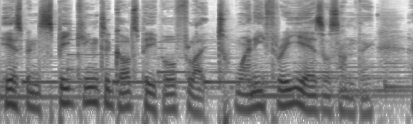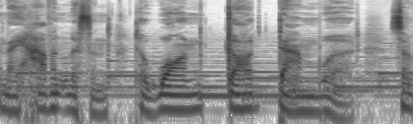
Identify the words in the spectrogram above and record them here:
he has been speaking to God's people for like 23 years or something, and they haven't listened to one goddamn word so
